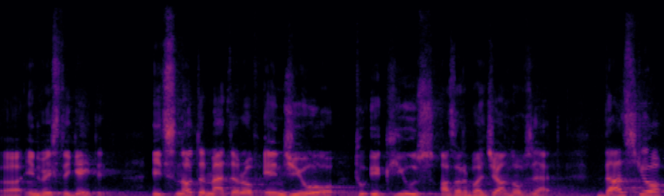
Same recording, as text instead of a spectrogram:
uh, investigate it. It's not a matter of NGO to accuse Azerbaijan of that. Does your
